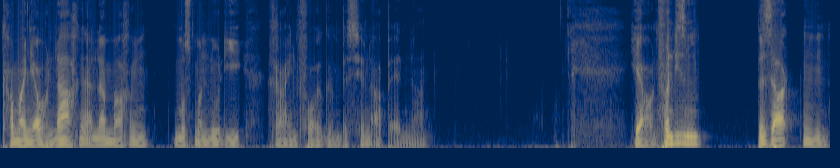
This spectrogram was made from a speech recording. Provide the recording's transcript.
kann man ja auch nacheinander machen, muss man nur die Reihenfolge ein bisschen abändern. Ja, und von diesem besagten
